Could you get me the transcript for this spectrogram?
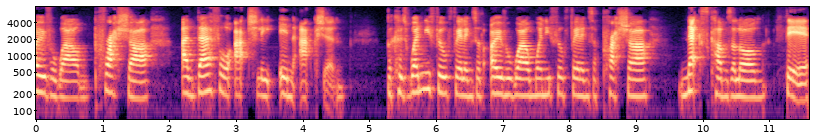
overwhelm, pressure, and therefore actually inaction. Because when you feel feelings of overwhelm, when you feel feelings of pressure, next comes along fear.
